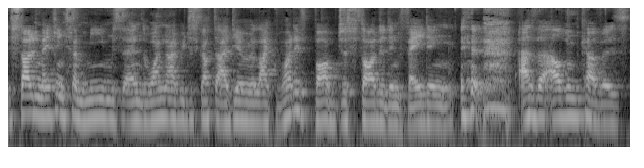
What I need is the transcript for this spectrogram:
started making some memes. And one night we just got the idea. We were like, what if Bob just started invading other album covers?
